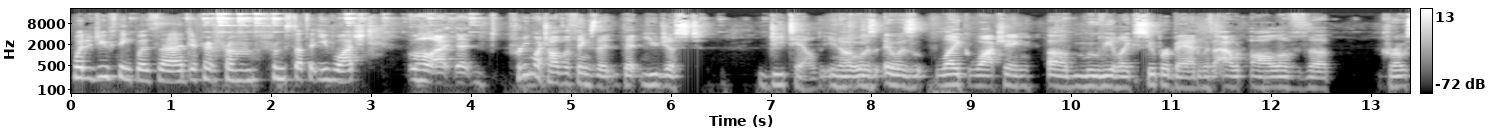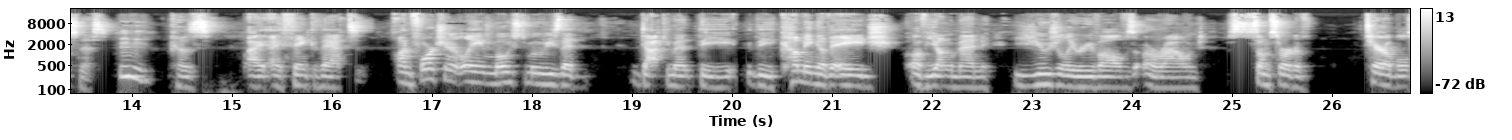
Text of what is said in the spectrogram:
what did you think was uh, different from from stuff that you've watched Well, I, I, pretty much all the things that, that you just detailed. You know, it was it was like watching a movie like Superbad without all of the grossness. Because I, I think that unfortunately most movies that document the the coming of age of young men usually revolves around some sort of terrible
